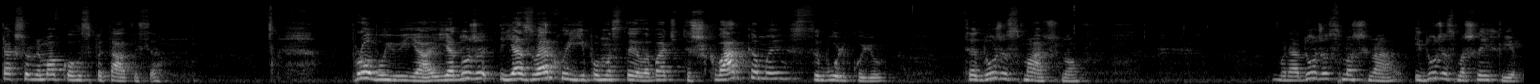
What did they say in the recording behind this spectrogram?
Так що нема в кого спитатися. Пробую я. Я дуже, я зверху її помастила, бачите, шкварками з цибулькою. Це дуже смачно. Вона дуже смачна і дуже смачний хліб.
